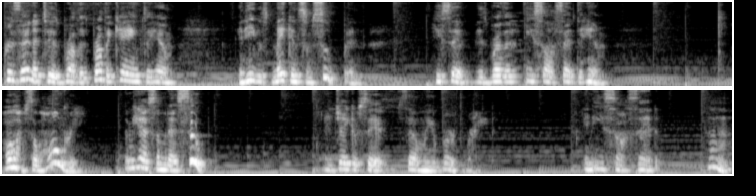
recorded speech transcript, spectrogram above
presented to his brother. His brother came to him and he was making some soup. And he said, his brother Esau said to him, Oh, I'm so hungry. Let me have some of that soup. And Jacob said, Sell me your birthright. And Esau said, Hmm,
